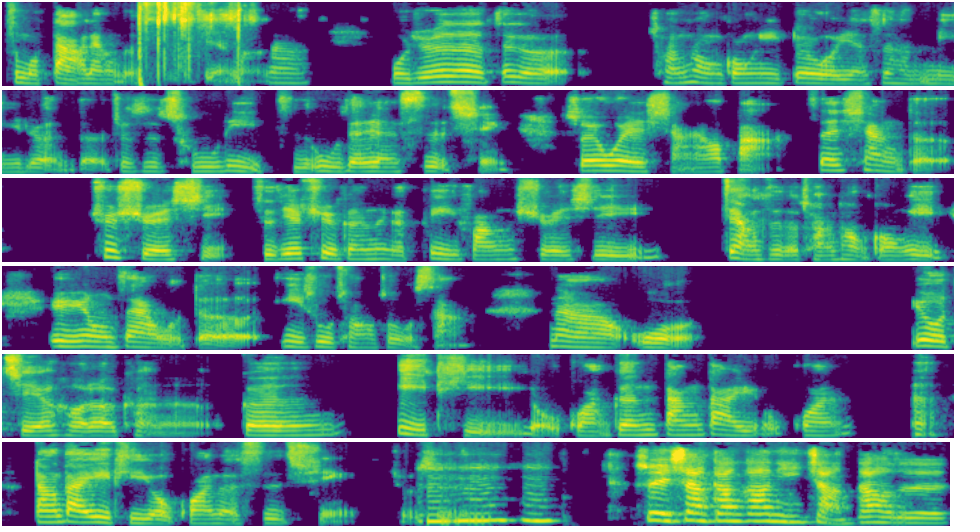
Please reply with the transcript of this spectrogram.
这么大量的时间嘛。那我觉得这个传统工艺对我也是很迷人的，就是处理植物这件事情，所以我也想要把这项的去学习，直接去跟那个地方学习这样子的传统工艺，运用在我的艺术创作上。那我又结合了可能跟议题有关，跟当代有关。当代议题有关的事情，就是，嗯嗯，所以像刚刚你讲到的，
